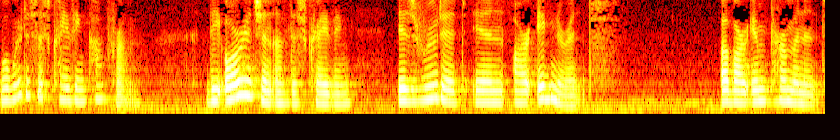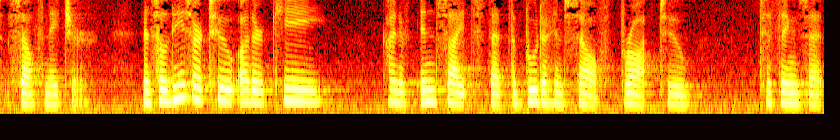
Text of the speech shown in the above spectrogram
well, where does this craving come from? The origin of this craving is rooted in our ignorance of our impermanent self nature. And so these are two other key kind of insights that the Buddha himself brought to, to things that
